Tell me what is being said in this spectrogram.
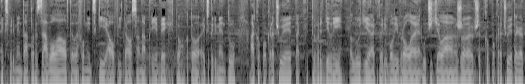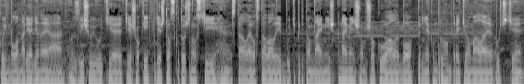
experimentátor zavolal telefonicky a opýtal sa na priebeh tohto experimentu, ako pokračuje, tak tvrdili ľudia, ktorí boli v role učiteľa, že všetko pokračuje tak, ako im bolo nariadené a zvyšujú tie, tie šoky, kdežto v skutočnosti stále ostávali buď pri tom najmenš, najmenšom šoku alebo pri nejakom druhom, treťom, ale určite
